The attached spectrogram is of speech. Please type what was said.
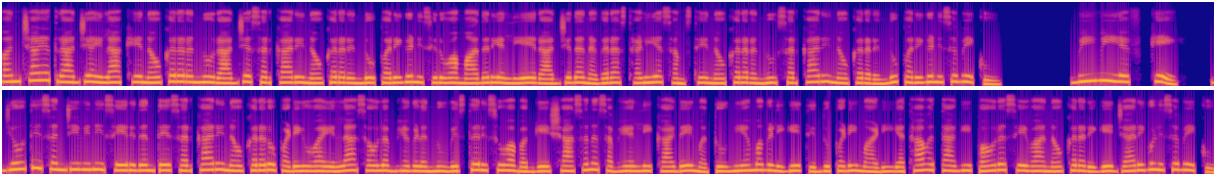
ಪಂಚಾಯತ್ ರಾಜ್ಯ ಇಲಾಖೆ ನೌಕರರನ್ನು ರಾಜ್ಯ ಸರ್ಕಾರಿ ನೌಕರರೆಂದು ಪರಿಗಣಿಸಿರುವ ಮಾದರಿಯಲ್ಲಿಯೇ ರಾಜ್ಯದ ನಗರ ಸ್ಥಳೀಯ ಸಂಸ್ಥೆ ನೌಕರರನ್ನು ಸರ್ಕಾರಿ ನೌಕರರೆಂದು ಪರಿಗಣಿಸಬೇಕು. ಬಿವಿಎಫ್ ಕೆ ಜ್ಯೋತಿ ಸಂಜೀವಿನಿ ಸೇರಿದಂತೆ ಸರ್ಕಾರಿ ನೌಕರರು ಪಡೆಯುವ ಎಲ್ಲಾ ಸೌಲಭ್ಯಗಳನ್ನು ವಿಸ್ತರಿಸುವ ಬಗ್ಗೆ ಶಾಸನ ಸಭೆಯಲ್ಲಿ ಕಾಯ್ದೆ ಮತ್ತು ನಿಯಮಗಳಿಗೆ ತಿದ್ದುಪಡಿ ಮಾಡಿ ಯಥಾವತ್ತಾಗಿ ಪೌರ ಸೇವಾ ನೌಕರರಿಗೆ ಜಾರಿಗೊಳಿಸಬೇಕು.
